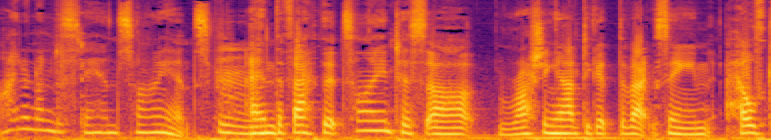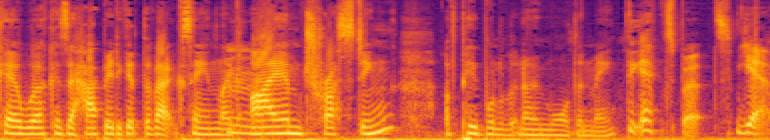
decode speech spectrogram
I don't understand science. And the fact that scientists are rushing out to get the vaccine, healthcare workers are happy to get the vaccine. Like, I am trusting of people that know more than me, the experts. yeah,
